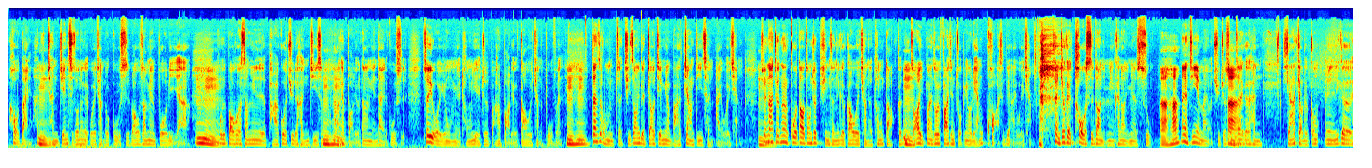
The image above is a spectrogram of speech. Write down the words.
后代很很坚持说，那个围墙很多故事，包括上面的玻璃呀，嗯，或者包括上面的爬过去的痕迹什么，他们可以保留当年代的故事。所以委员我们也同意，就是把它保留高围墙的部分。嗯哼。但是我们这其中一个交界面把它降低成矮围墙，所以那就那个过道中就形成了一个高围墙的通道。可是你走到一半的时候会发现左边有两垮是变矮围墙，所以你就可以透视到里面，看到里面的树。啊哈。那个经验蛮有趣，就是在一个很。狭小的公，嗯，一个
